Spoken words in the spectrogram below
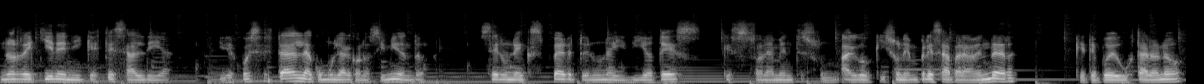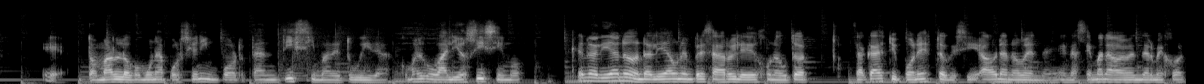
no requiere ni que estés al día. Y después está el acumular conocimiento. Ser un experto en una idiotez, que solamente es algo que hizo una empresa para vender, que te puede gustar o no, eh, tomarlo como una porción importantísima de tu vida, como algo valiosísimo. Que en realidad no, en realidad una empresa agarró y le dijo a un autor, saca esto y pon esto que si ahora no vende, en la semana va a vender mejor.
